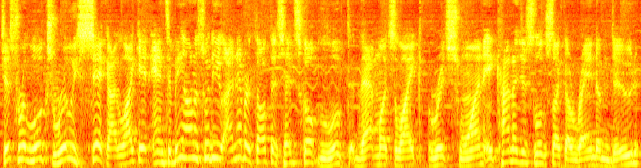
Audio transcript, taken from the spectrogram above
just looks really sick. I like it, and to be honest with you, I never thought this head sculpt looked that much like Rich Swann. It kind of just just looks like a random dude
